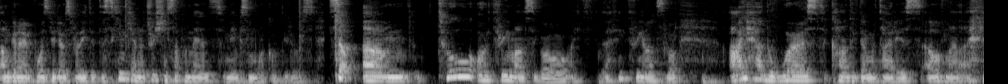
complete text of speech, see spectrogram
I'm gonna post videos related to skincare, nutrition, supplements, maybe some workout videos. So, um, two or three months ago, I, th I think three months ago, I had the worst contact dermatitis of my life.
